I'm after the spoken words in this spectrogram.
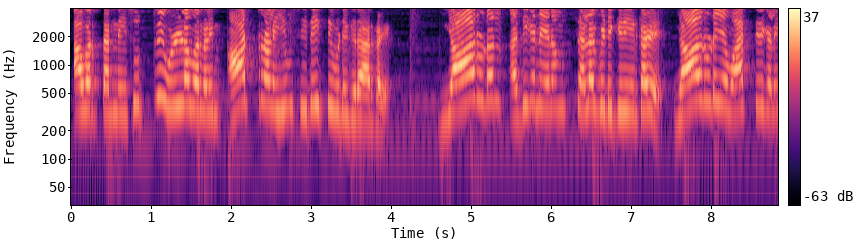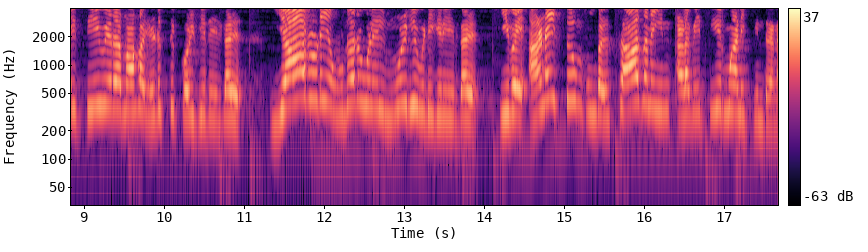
அவர் தன்னை சுற்றி உள்ளவர்களின் ஆற்றலையும் சிதைத்து விடுகிறார்கள். யாருடன் அதிக நேரம் செலவிடுகிறீர்கள்? யாருடைய வார்த்தைகளை தீவிரமாக எடுத்துக்கொள்கிறீர்கள்? யாருடைய உணர்வுகளில் மூழ்கி விடுகிறீர்கள்? இவை அனைத்தும் உங்கள் சாதனையின் அளவை தீர்மானிக்கின்றன.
